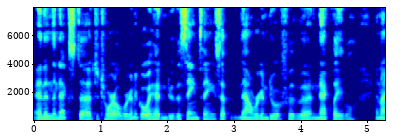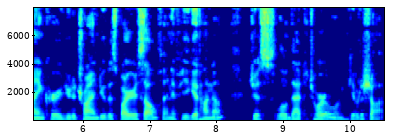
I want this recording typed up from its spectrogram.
and in the next uh, tutorial, we're going to go ahead and do the same thing, except now we're going to do it for the neck label. And I encourage you to try and do this by yourself, and if you get hung up, just load that tutorial and give it a shot.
